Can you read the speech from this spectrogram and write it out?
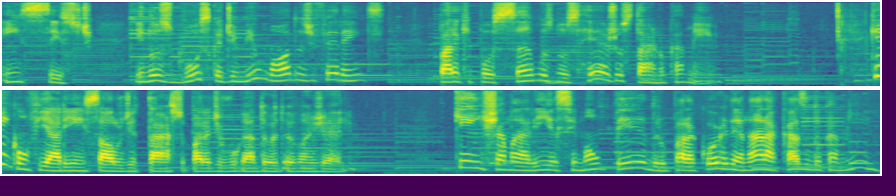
insiste e nos busca de mil modos diferentes para que possamos nos reajustar no caminho. Quem confiaria em Saulo de Tarso para divulgador do Evangelho? Quem chamaria Simão Pedro para coordenar a casa do caminho?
